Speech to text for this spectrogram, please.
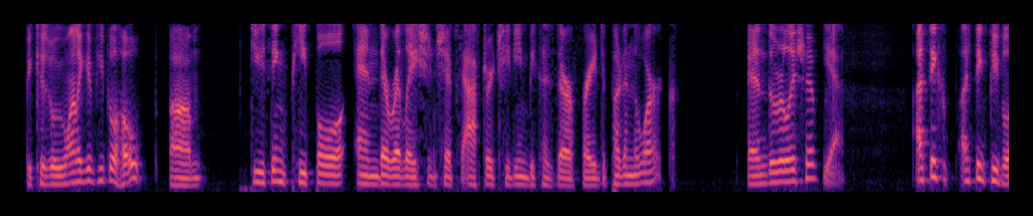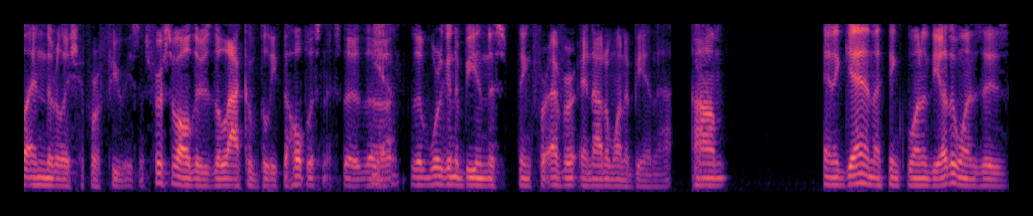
because we want to give people hope. Um, Do you think people end their relationships after cheating because they're afraid to put in the work? End the relationship. Yeah. I think I think people end the relationship for a few reasons. First of all, there's the lack of belief, the hopelessness, the the, Yeah. the we're going to be in this thing forever, and I don't want to be in that. Um, and again, I think one of the other ones is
